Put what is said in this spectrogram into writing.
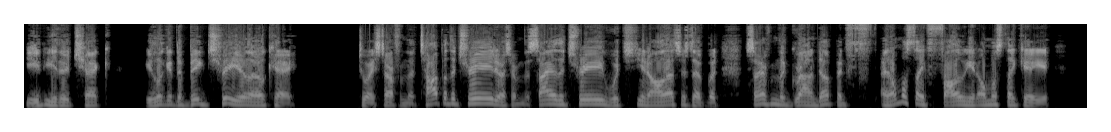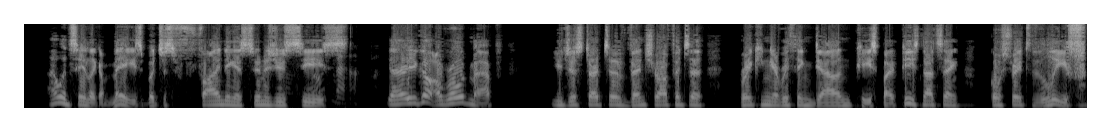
You'd either check you look at the big tree you're like okay do I start from the top of the tree? Do I start from the side of the tree? Which, you know, all that sort of stuff. But starting from the ground up and, and almost like following it, almost like a, I would say like a maze, but just finding as soon as you see, yeah, there you go, a roadmap. You just start to venture off into breaking everything down piece by piece, not saying go straight to the leaf.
